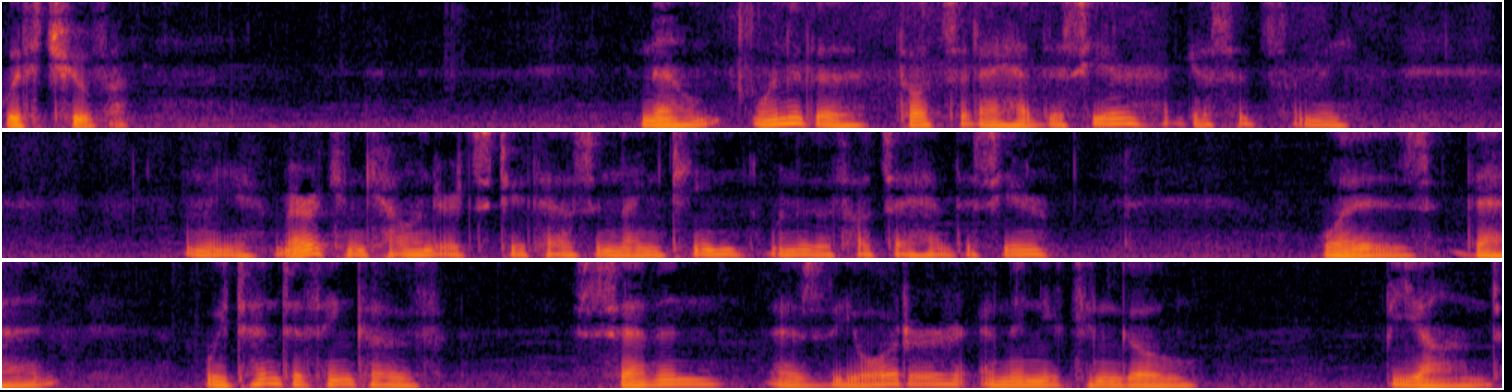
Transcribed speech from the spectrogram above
with tshuva. Now, one of the thoughts that I had this year, I guess it's on the on the American calendar, it's 2019. One of the thoughts I had this year was that we tend to think of seven as the order, and then you can go beyond,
